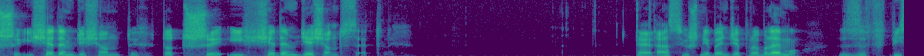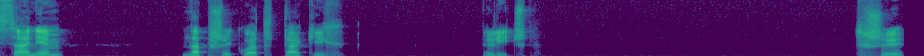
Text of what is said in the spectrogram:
3,7 to 3,70 setnych. Teraz już nie będzie problemu z wpisaniem na przykład takich liczb. 3,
